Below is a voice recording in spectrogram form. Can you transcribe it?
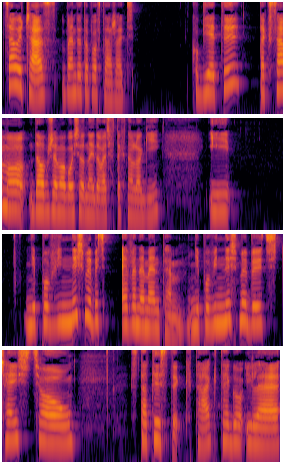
Cały czas będę to powtarzać. Kobiety tak samo dobrze mogą się odnajdować w technologii i nie powinnyśmy być ewenementem, nie powinnyśmy być częścią statystyk, tak? Tego, ile,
